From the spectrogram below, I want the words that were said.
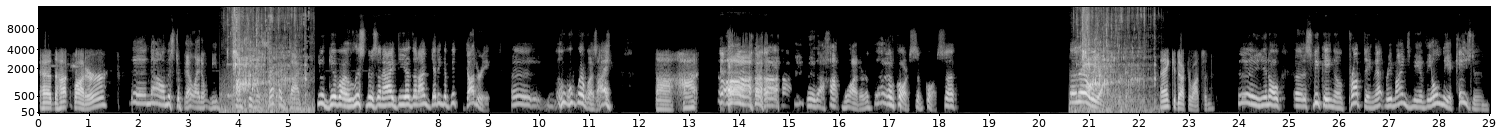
Add the hot water. Uh, no, Mr. Bell, I don't need pumping a second time. You'll give our listeners an idea that I'm getting a bit duddery. Uh, where was I? The hot. Ah, the hot water, of, of course, of course. Uh, uh, there we are. Thank you, Dr. Watson. Uh, you know, uh, speaking of prompting, that reminds me of the only occasion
